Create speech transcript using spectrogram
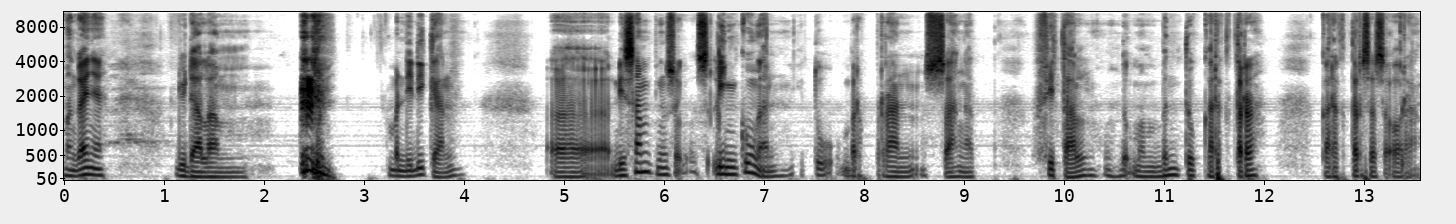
Makanya di dalam pendidikan uh, di samping lingkungan itu berperan sangat vital untuk membentuk karakter karakter seseorang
